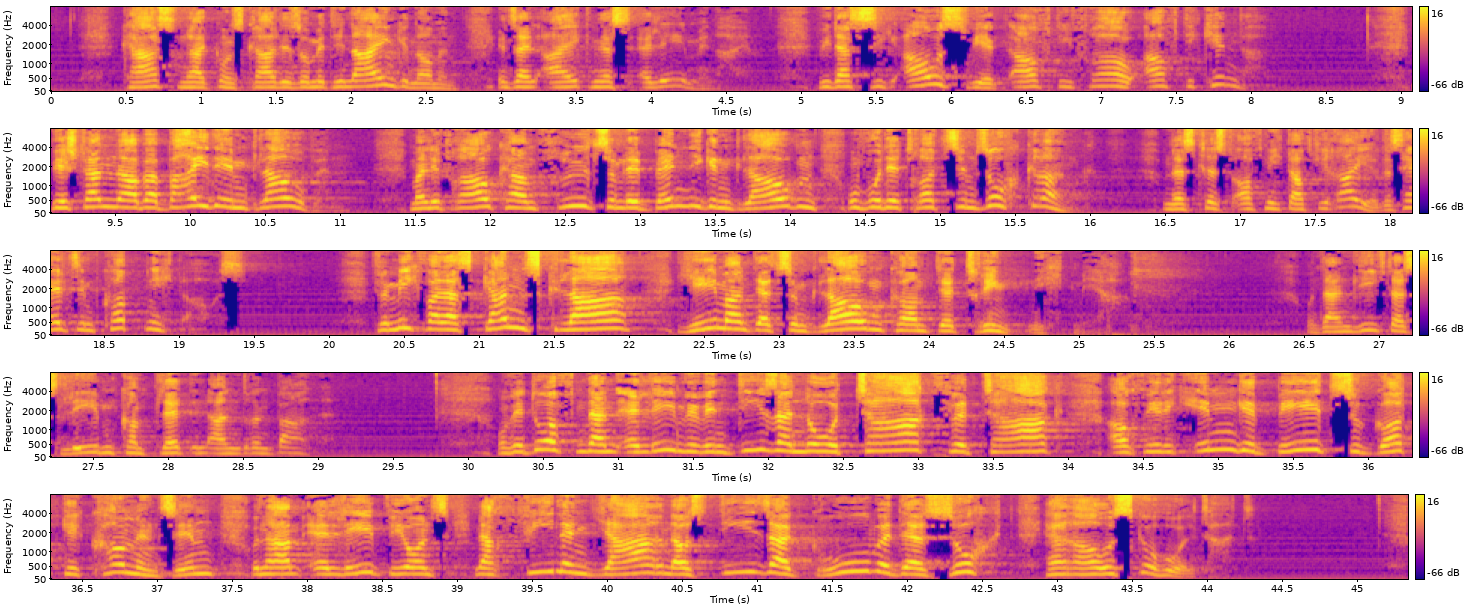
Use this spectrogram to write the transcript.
Carsten hat uns gerade so mit hineingenommen in sein eigenes Erleben hinein, wie das sich auswirkt auf die Frau, auf die Kinder. Wir standen aber beide im Glauben. Meine Frau kam früh zum lebendigen Glauben und wurde trotzdem suchtkrank. Und das kriegst oft nicht auf die Reihe. Das hält sie im Kopf nicht aus. Für mich war das ganz klar, jemand, der zum Glauben kommt, der trinkt nicht mehr. Und dann lief das Leben komplett in anderen Bahnen. Und wir durften dann erleben, wie wir in dieser Not Tag für Tag auch wirklich im Gebet zu Gott gekommen sind und haben erlebt, wie uns nach vielen Jahren aus dieser Grube der Sucht herausgeholt hat.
